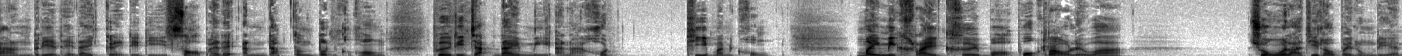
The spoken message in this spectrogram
การเรียนให้ได้เกรดดีๆ สอบให้ได้อันดับต้นๆของห้อง เพื่อที่จะได้มีอนาคตที่มั่นคง ไม่มีใครเคยบอกพวกเราเลยว่า ช่วงเวลาที่เราไปโรงเรียน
